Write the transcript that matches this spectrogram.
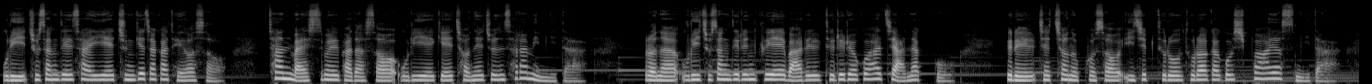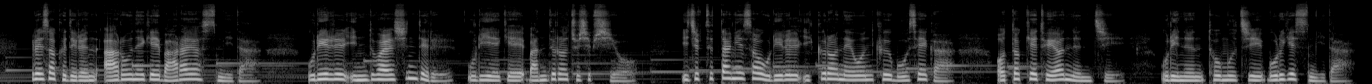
우리 조상들 사이의 중개자가 되어서 찬 말씀을 받아서 우리에게 전해준 사람입니다. 그러나 우리 조상들은 그의 말을 들으려고 하지 않았고 그를 제쳐놓고서 이집트로 돌아가고 싶어 하였습니다. 그래서 그들은 아론에게 말하였습니다. 우리를 인도할 신들을 우리에게 만들어 주십시오. 이집트 땅에서 우리를 이끌어내온 그 모세가 어떻게 되었는지 우리는 도무지 모르겠습니다.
